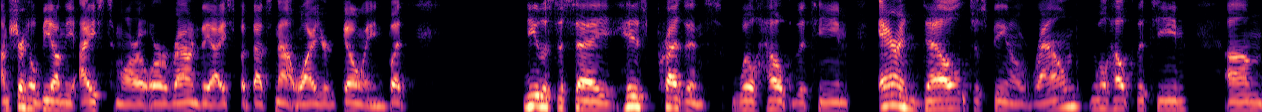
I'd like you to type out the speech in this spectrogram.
I'm sure he'll be on the ice tomorrow or around the ice, but that's not why you're going. But needless to say, his presence will help the team. Aaron Dell just being around will help the team, um,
